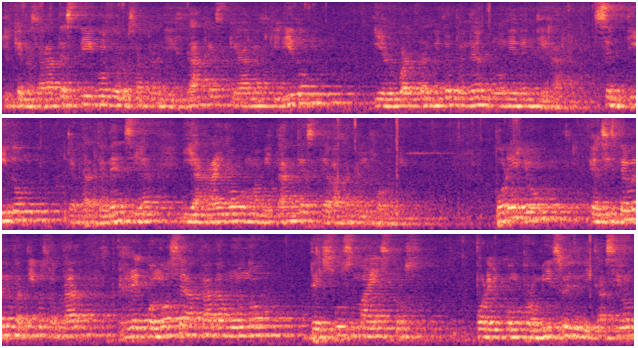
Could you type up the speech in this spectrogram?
y que nos hará testigos de los aprendizajes que han adquirido y el cual permite tener una identidad, sentido de pertenencia y arraigo como habitantes de Baja California. Por ello, el sistema educativo estatal reconoce a cada uno de sus maestros por el compromiso y dedicación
